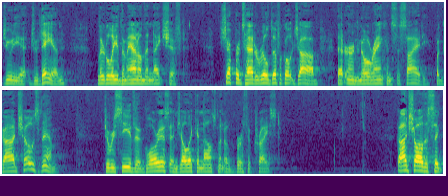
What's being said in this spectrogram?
Judean, literally the man on the night shift. Shepherds had a real difficult job that earned no rank in society, but God chose them to receive the glorious angelic announcement of the birth of Christ. God saw the,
